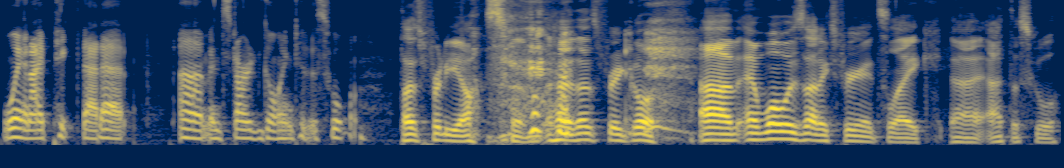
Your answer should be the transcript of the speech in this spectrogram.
when I picked that up um, and started going to the school. That's pretty awesome. That's pretty cool. Um, and what was that experience like uh, at the school?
